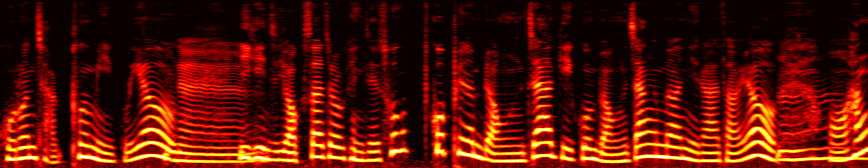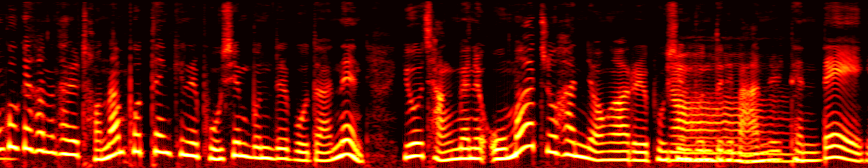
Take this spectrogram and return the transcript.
그런 작품이고요. 네. 이게 이제 역사적으로 굉장히 손꼽히는 명작이고 명장면이라서요. 음. 어, 한국에서는 사실 전함 포텐킨을 보신 분들보다는 이 장면을 오마주한 영화를 보신 아. 분들이 많을 텐데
